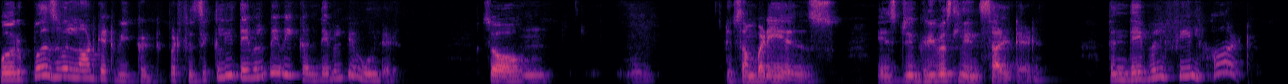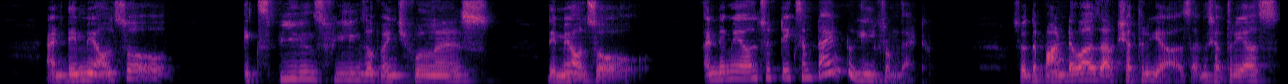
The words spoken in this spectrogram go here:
purpose will not get weakened, but physically they will be weakened, they will be wounded. So, if somebody is is grievously insulted, then they will feel hurt, and they may also experience feelings of vengefulness. They may also and they may also take some time to heal from that. So the pandavas are kshatriyas and kshatriyas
